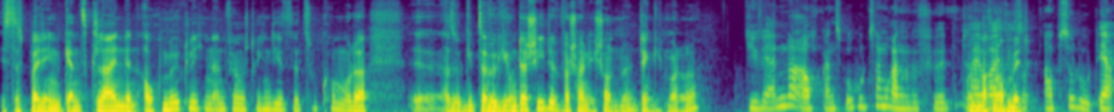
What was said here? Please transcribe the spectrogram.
ist das bei den ganz Kleinen denn auch möglich, in Anführungsstrichen, die jetzt dazukommen? Oder äh, also gibt es da wirklich Unterschiede? Wahrscheinlich schon, ne? denke ich mal, oder? Die werden da auch ganz behutsam rangeführt. Und machen auch mit? So, absolut, ja.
